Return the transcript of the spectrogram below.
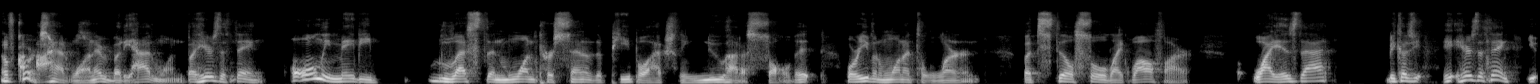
Of course. I had one. Everybody had one. But here's the thing only maybe less than 1% of the people actually knew how to solve it or even wanted to learn, but still sold like wildfire. Why is that? Because you, here's the thing you,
